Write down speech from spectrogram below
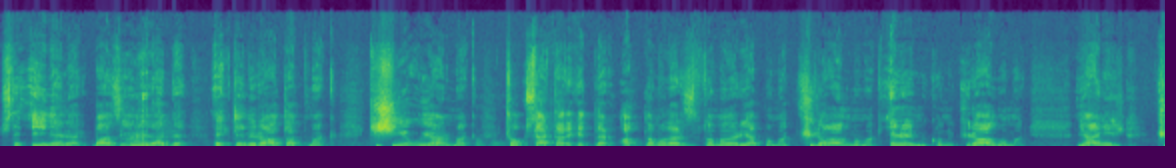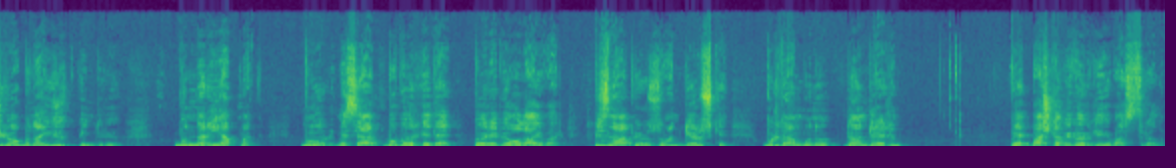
işte iğneler, bazı iğnelerle eklemi rahatlatmak, kişiyi uyarmak, çok sert hareketler, atlamalar, zıplamalar yapmamak, kilo almamak, en önemli konu kilo almamak. Yani kilo buna yük bindiriyor. Bunları yapmak. Bu mesela bu bölgede böyle bir olay var. Biz ne yapıyoruz o zaman? Diyoruz ki buradan bunu döndürelim ve başka bir bölgeyi bastıralım.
